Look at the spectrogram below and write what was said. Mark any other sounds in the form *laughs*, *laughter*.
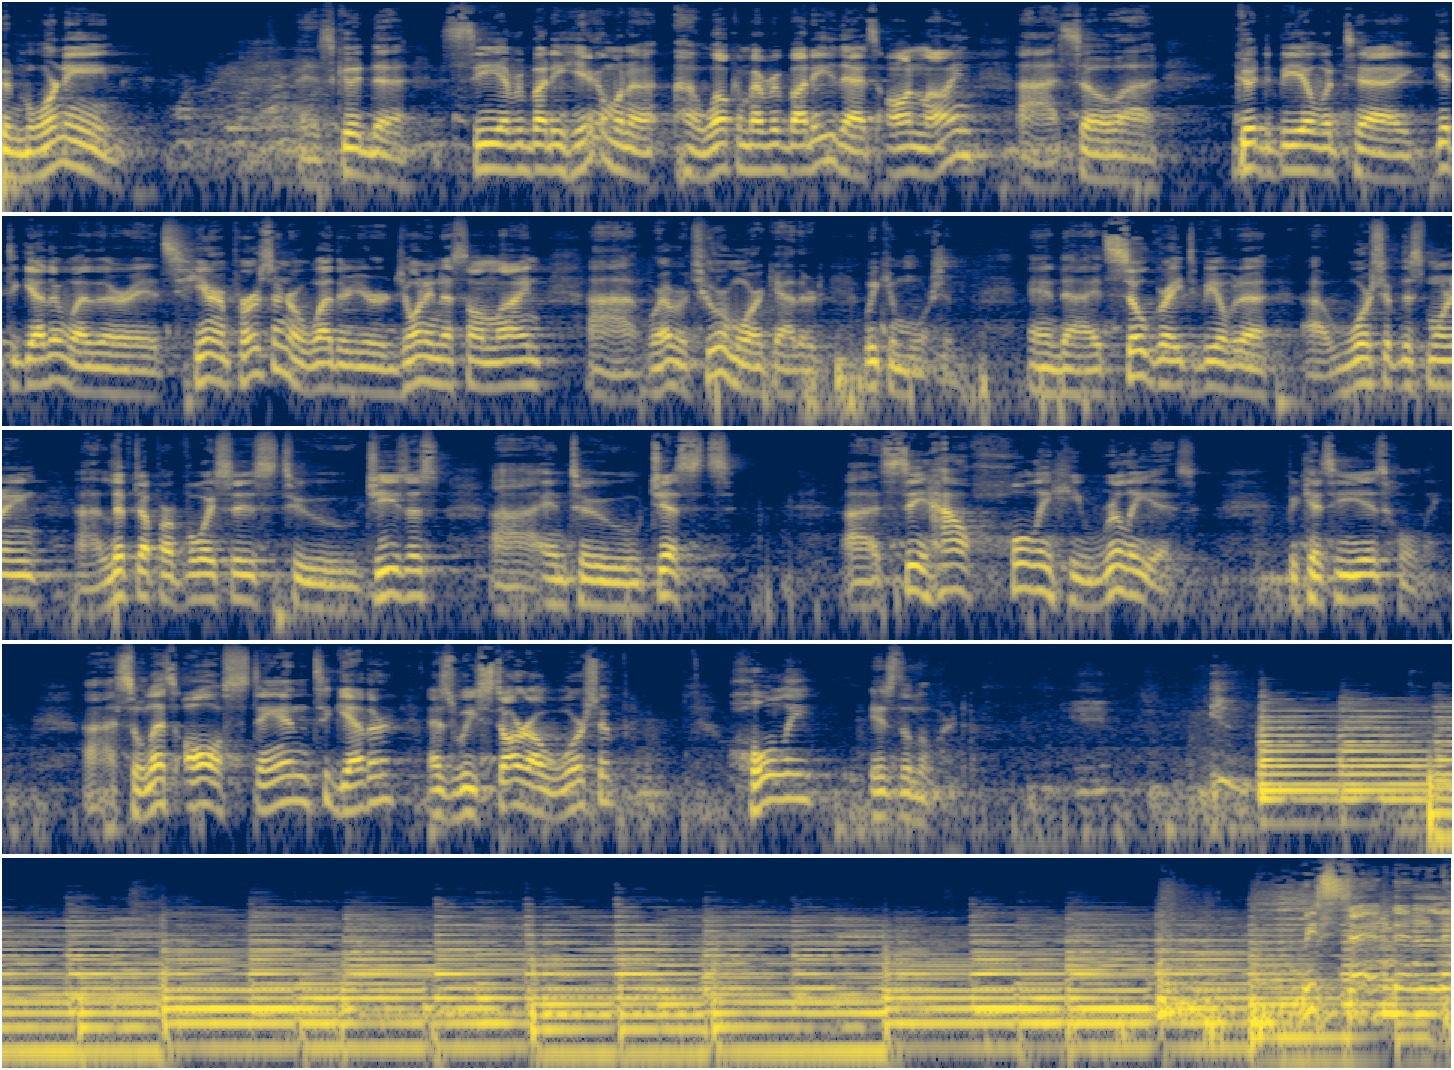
Good morning. It's good to see everybody here. I want to welcome everybody that's online. Uh, so uh, good to be able to get together, whether it's here in person or whether you're joining us online. Uh, wherever two or more are gathered, we can worship. And uh, it's so great to be able to uh, worship this morning, uh, lift up our voices to Jesus, and to just see how holy He really is, because He is holy. Uh, so let's all stand together as we start our worship. Holy is the Lord. We stand and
